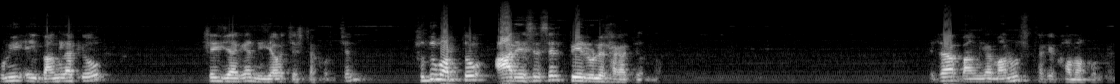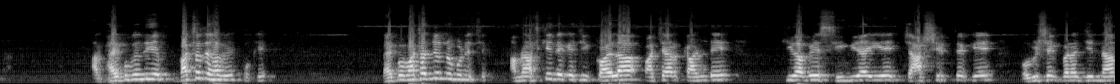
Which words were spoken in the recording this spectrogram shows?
উনি এই বাংলাকেও সেই জায়গায় নিয়ে যাওয়ার চেষ্টা করছেন। শুধুমাত্র আর এস এস এর পে রোলে থাকার জন্য। এটা বাংলার মানুষ তাকে ক্ষমা করবে না। আর ভাইপোকে দিয়ে বাঁচাতে হবে, ওকে। ভাইপো বাঁচার জন্য বলেছে। আমরা আজকে দেখেছি কয়লা পাচার কাণ্ডে কীভাবে সিবিআই এর চার্জশিট থেকে অভিষেক ব্যানার্জির নাম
